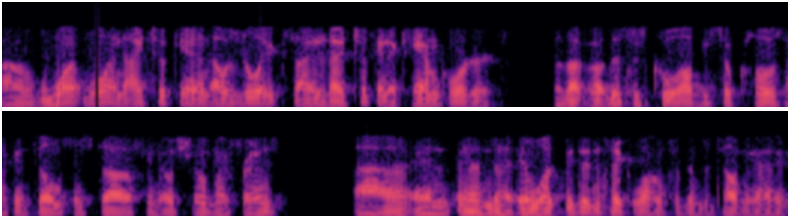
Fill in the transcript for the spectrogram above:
Uh, one, one, I took in. I was really excited. I took in a camcorder. I thought, well, this is cool. I'll be so close. I can film some stuff. You know, show my friends. Uh, and and uh, it was it didn't take long for them to tell me I,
